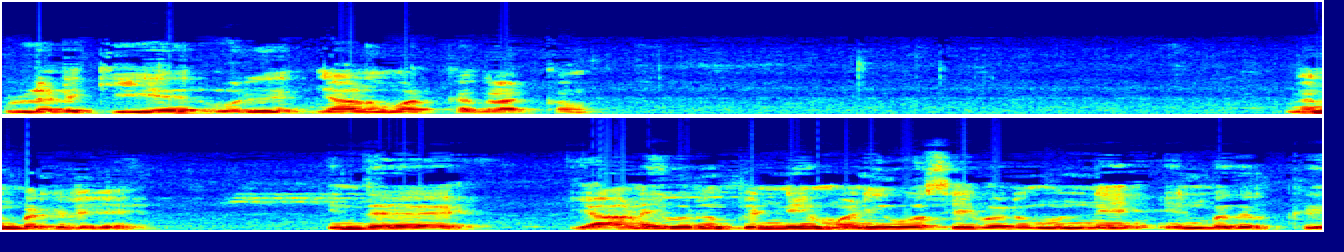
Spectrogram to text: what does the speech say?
உள்ளடக்கிய ஒரு ஞானமார்க்க விளக்கம். நண்பர்களே இந்த யானை வரும் பின்னே மணி ஓசை வரும் முன்னே என்பதற்கு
